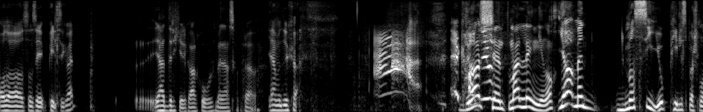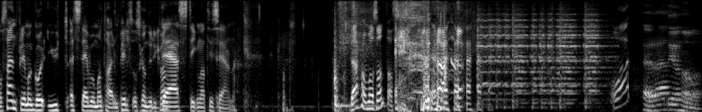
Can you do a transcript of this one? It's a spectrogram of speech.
og, og sånn si pils i kveld. Jeg drikker ikke alkohol, men jeg skal prøve. Ja, men du kan Du har kjent meg lenge nok. Ja, men man sier jo pils spørsmålstegn fordi man går ut et sted hvor man tar en pils, og så kan du drikke Det er stigmatiserende. Det er faen meg sant, altså. Radio Nova.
